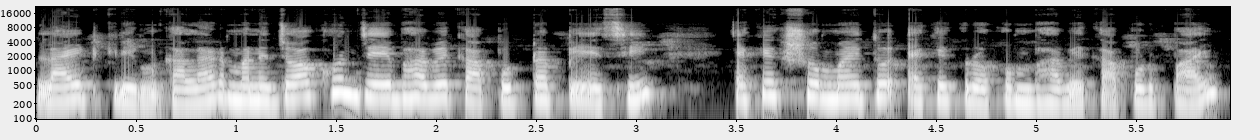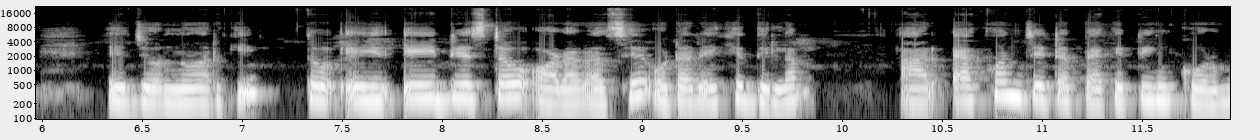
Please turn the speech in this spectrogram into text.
লাইট ক্রিম কালার মানে যখন যেভাবে কাপড়টা পেয়েছি এক এক সময় তো এক এক রকমভাবে কাপড় পাই এই জন্য আর কি। তো এই এই ড্রেসটাও অর্ডার আছে, ওটা রেখে দিলাম। আর এখন যেটা প্যাকেটিং করব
